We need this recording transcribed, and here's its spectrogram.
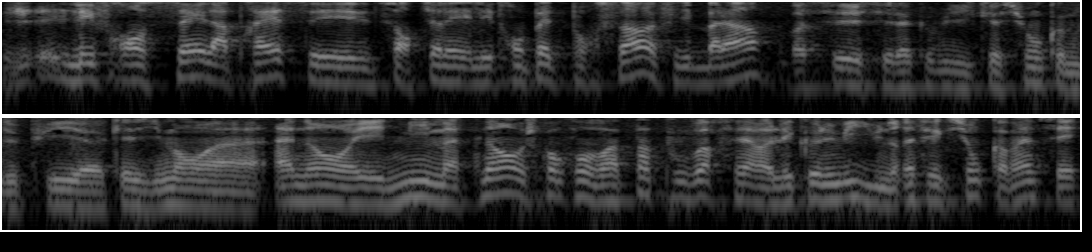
les Français, la presse et de sortir les, trompettes pour ça. Philippe Ballard? Bah, C'est la communication comme depuis euh, quasiment un, an et demi maintenant. Je crois qu'on ne va pas pouvoir faire l'économie d'une réflexion quand même. C'est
